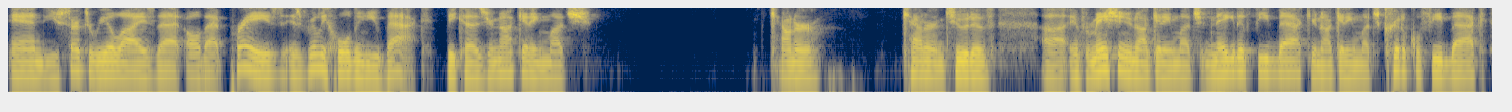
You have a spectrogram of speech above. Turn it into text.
And you start to realize that all that praise is really holding you back because you're not getting much counter counterintuitive uh, information. You're not getting much negative feedback. You're not getting much critical feedback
